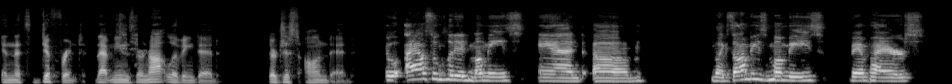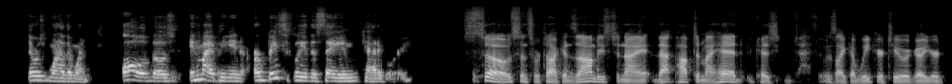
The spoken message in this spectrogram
and that's different. That means they're not living dead. They're just undead. I also included mummies and um, like zombies, mummies, vampires. There was one other one. All of those, in my opinion, are basically the same category. So, since we're talking zombies tonight, that popped in my head because it was like a week or two ago. You're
